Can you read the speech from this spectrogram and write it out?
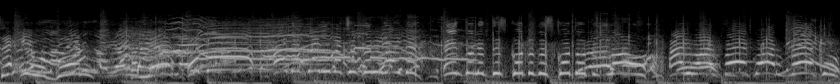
صحي والجول خلاه هدف تاني مانشستر يونايتد أنتوا اللي بتسكتوا تسكتوا وتطلعوا أيوه عارفاكوا عارفاكوا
